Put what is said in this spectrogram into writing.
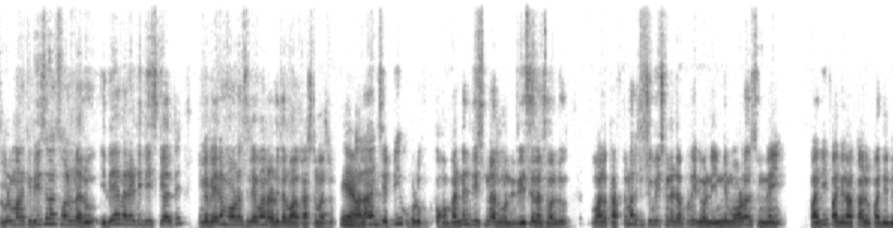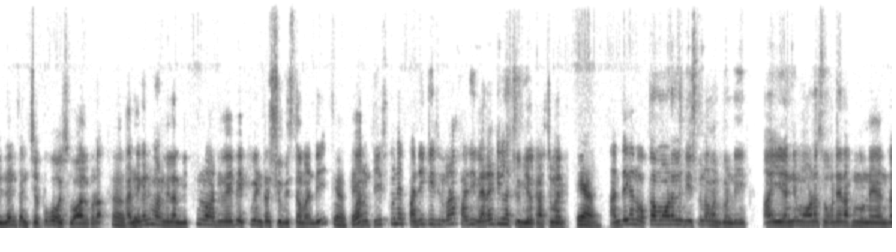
ఇప్పుడు మనకి రీసెలర్స్ వాళ్ళు ఉన్నారు ఇదే వెరైటీ తీసుకెళ్తే ఇంకా వేరే మోడల్స్ లేవని అడుగుతారు వాళ్ళ కస్టమర్స్ అలా అని చెప్పి ఇప్పుడు ఒక బండిల్ తీసుకున్నారు అనుకోండి రీసెలర్స్ వాళ్ళు. వాళ్ళ కస్టమర్కి చూపించుకునేటప్పుడు ఇదిగోండి ఇన్ని మోడల్స్ ఉన్నాయి. పది పది రకాలు పది డిజైన్స్ అని చెప్పుకోవచ్చు వాళ్ళు కూడా. అందుకని మనం ఇలా మిక్స్ వాటి వైపు ఎక్కువ ఇంట్రెస్ట్ చూపిస్తామండి. మనం తీసుకునే పది పీసులు కూడా పది వెరైటీలా చూపించాలి కస్టమర్కి. అంతేగాని ఒక్క మోడల్ తీసుకున్నాం అనుకోండి ఆ ఇవన్నీ మోడల్స్ ఒకటే రకంగా ఉన్నాయంట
